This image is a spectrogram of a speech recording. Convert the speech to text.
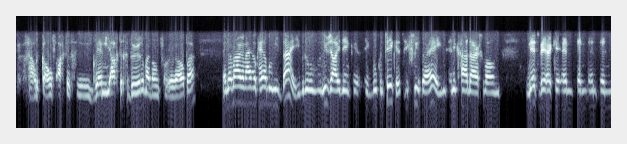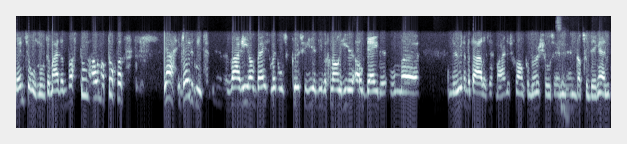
gouden kalfachtig, uh, Grammy-achtig gebeuren, maar dan voor Europa. En daar waren wij ook helemaal niet bij. Ik bedoel, nu zou je denken, ik boek een ticket, ik vlieg daarheen en ik ga daar gewoon netwerken en, en, en, en mensen ontmoeten. Maar dat was toen allemaal toch wat, ja, ik weet het niet. We waren hier ook bezig met onze klussen hier, die we gewoon hier ook deden om, uh, om de huur te betalen, zeg maar. Dus gewoon commercials en, en dat soort dingen. En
